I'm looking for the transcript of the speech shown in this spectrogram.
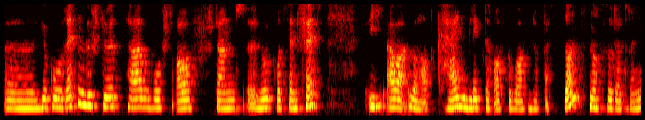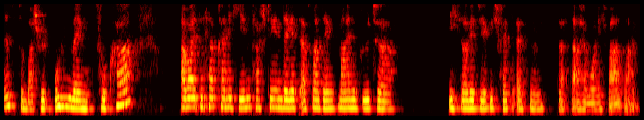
äh, Jogoretten gestürzt habe, wo drauf stand äh, 0% Fett ich aber überhaupt keinen Blick darauf geworfen habe, was sonst noch so da drin ist, zum Beispiel Unmengen Zucker. Aber deshalb kann ich jeden verstehen, der jetzt erstmal denkt, meine Güte, ich soll jetzt wirklich Fett essen, das ja wohl nicht wahr sein.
